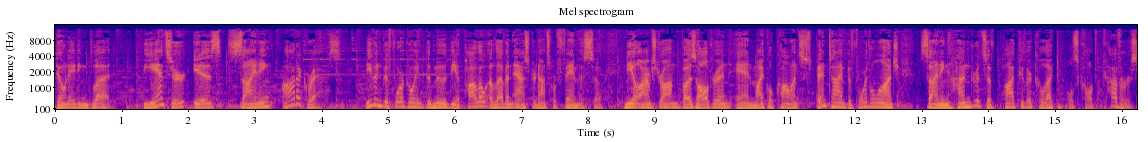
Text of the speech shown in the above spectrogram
donating blood? The answer is signing autographs. Even before going to the moon, the Apollo 11 astronauts were famous, so Neil Armstrong, Buzz Aldrin, and Michael Collins spent time before the launch signing hundreds of popular collectibles called covers,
